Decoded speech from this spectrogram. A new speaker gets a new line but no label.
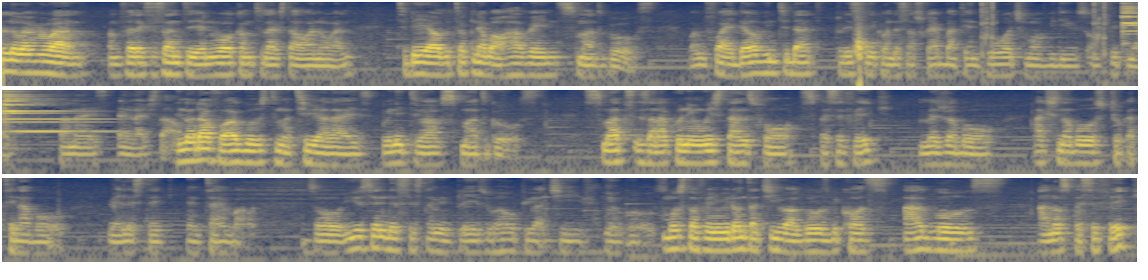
Hello everyone, I'm Felix Asante and welcome to Lifestyle 101. Today I'll be talking about having smart goals. But before I delve into that, please click on the subscribe button to watch more videos on fitness, finance and lifestyle. In order for our goals to materialize, we need to have SMART goals. SMART is an acronym which stands for specific, measurable, actionable, stroke attainable, realistic and time bound. So using this system in place will help you achieve your goals. Most often we don't achieve our goals because our goals are not specific,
